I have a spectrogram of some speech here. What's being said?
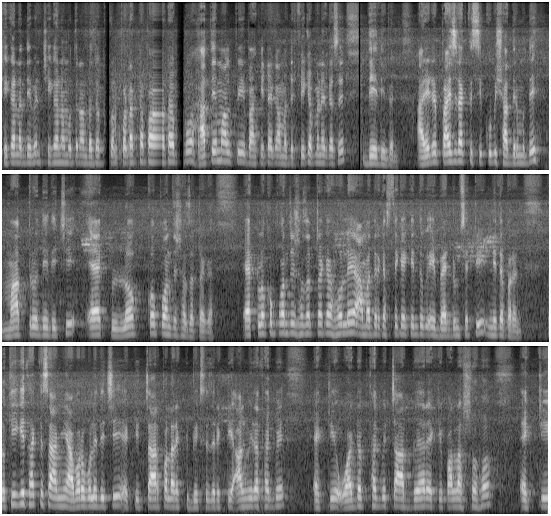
ঠিকানা দেবেন, ঠিকানা মতন আমরা যখন প্রোডাক্টটা পাঠাবো, হাতে মাল পেয়ে বাকি টাকা আমাদের পিক ম্যানের কাছে দিয়ে দিবেন। আর এটার প্রাইস রাখতেছি খুবই সাধ্যের মধ্যে, মাত্র দিয়ে দিচ্ছি এক লক্ষ পঞ্চাশ হাজার টাকা। এক লক্ষ পঞ্চাশ হাজার টাকা হলে আমাদের কাছ থেকে কিন্তু এই বেডরুম সেটটি নিতে পারেন। তো কী কী থাকতেছে আমি আবারও বলে দিচ্ছি, একটি চার পাল্লার একটি বিগ সাইজের একটি আলমিরা থাকবে, একটি ওয়ার্ডব থাকবে, চার ডয়ার একটি পাল্লা সহ, একটি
